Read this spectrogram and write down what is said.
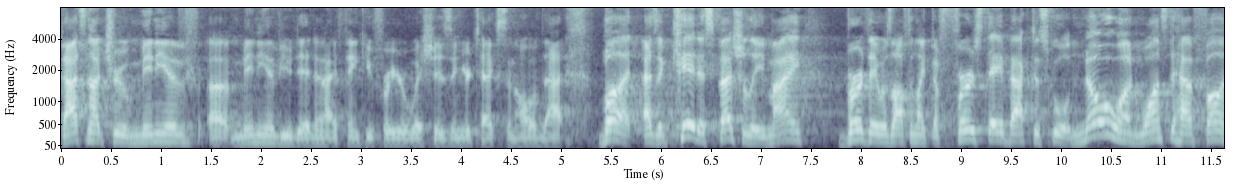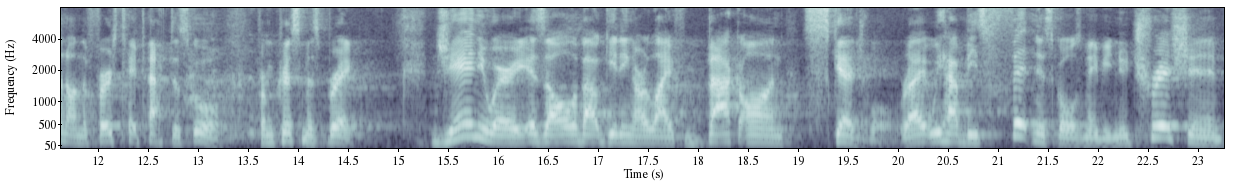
That's not true. Many of, uh, many of you did, and I thank you for your wishes and your texts and all of that. But as a kid, especially, my birthday was often like the first day back to school. No one wants to have fun on the first day back to school from Christmas break. January is all about getting our life back on schedule, right? We have these fitness goals, maybe nutrition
